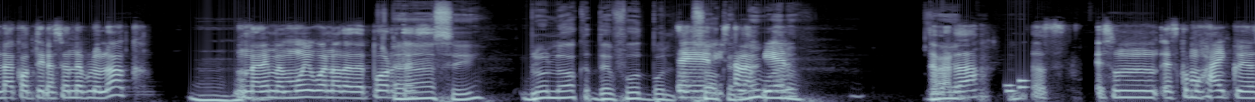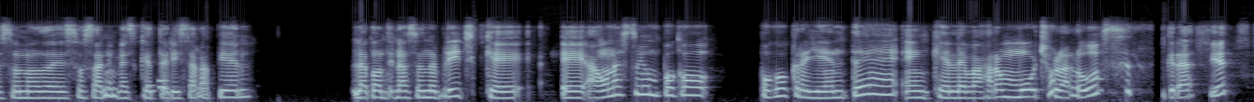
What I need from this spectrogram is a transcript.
la continuación de Blue Lock, un anime muy bueno de deportes, Ah, sí. Blue Lock de fútbol, Te soccer. Muy piel. bueno. la verdad. Es, es un, es como Haikyuu, es uno de esos animes que te eriza la piel. La continuación de Bleach, que eh, aún estoy un poco, poco creyente en que le bajaron mucho la luz, gracias,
